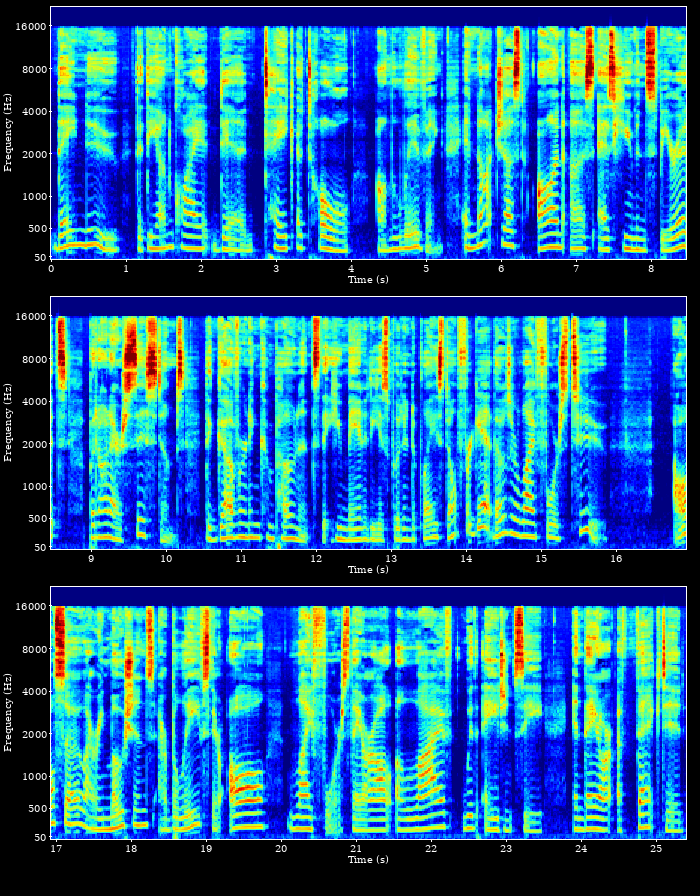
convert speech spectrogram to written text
They knew that the unquiet dead take a toll on the living, and not just on us as human spirits, but on our systems, the governing components that humanity has put into place. Don't forget, those are life force too. Also, our emotions, our beliefs, they're all life force. They are all alive with agency and they are affected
